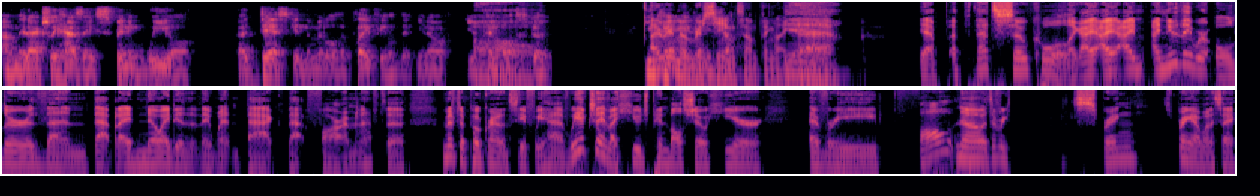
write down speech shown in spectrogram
Um, it actually has a spinning wheel, a disc in the middle of the playfield that you know your pinball just Oh. goes. You I remember seeing shots. something like yeah. that. Yeah, p- that's so cool. Like I, I, I, I knew they were older than that, but I had no idea that they went back that far. I'm gonna have to, I'm gonna have to poke around and see if we have. We actually have a huge pinball show here every fall. No, it's every spring. Spring, I want to say,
